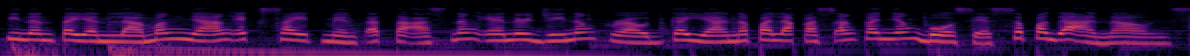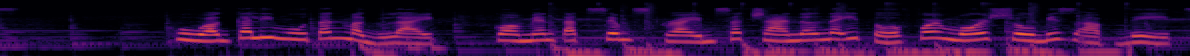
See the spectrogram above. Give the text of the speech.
Pinantayan lamang niya ang excitement at taas ng energy ng crowd kaya napalakas ang kanyang boses sa pag-a-announce. Huwag kalimutan mag-like, comment at subscribe sa channel na ito for more showbiz updates.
